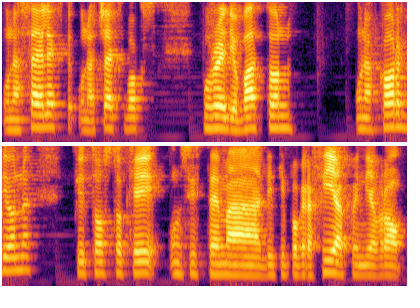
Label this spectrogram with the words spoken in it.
una select, una checkbox, un radio button, un accordion piuttosto che un sistema di tipografia, quindi avrò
